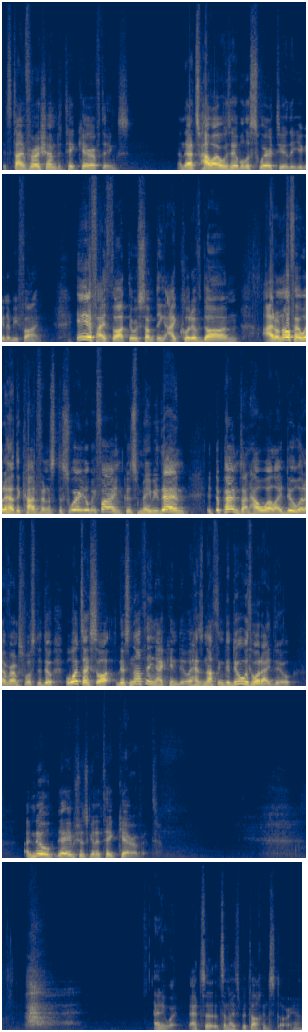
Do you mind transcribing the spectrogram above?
it's time for Hashem to take care of things. And that's how I was able to swear to you that you're going to be fine. If I thought there was something I could have done, I don't know if I would have had the confidence to swear you'll be fine, because maybe then it depends on how well I do whatever I'm supposed to do. But once I saw there's nothing I can do, it has nothing to do with what I do, I knew the Abish is going to take care of it. Anyway, that's a, that's a nice B'tachin story, huh?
